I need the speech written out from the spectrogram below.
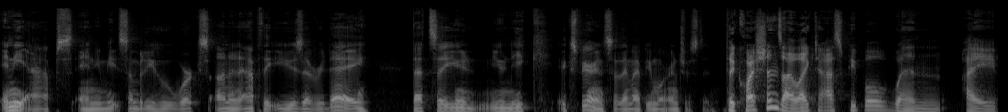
any apps and you meet somebody who works on an app that you use every day, that's a un- unique experience. So they might be more interested. the questions i like to ask people when i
